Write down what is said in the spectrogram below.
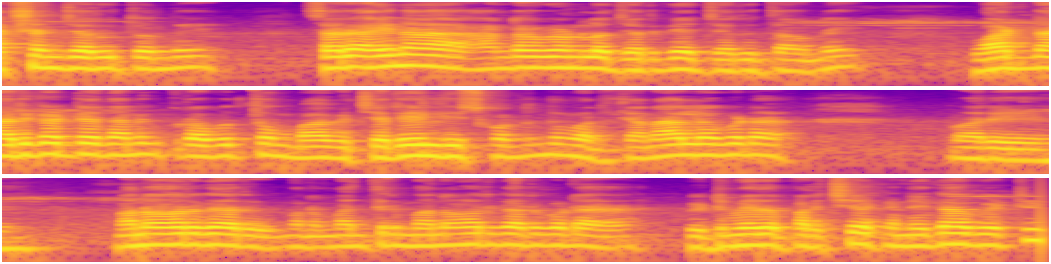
యాక్షన్ జరుగుతుంది. సరే అయినా అండర్ గ్రౌండ్లో జరిగే జరుగుతూ ఉన్నాయి. వాటిని అరికట్టేదానికి ప్రభుత్వం బాగా చర్యలు తీసుకుంటుంది. మరి తెనాల్లో కూడా మరి మనోహర్ గారు మన మంత్రి మనోహర్ గారు కూడా వీటి మీద ప్రత్యేక నిఘా పెట్టి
